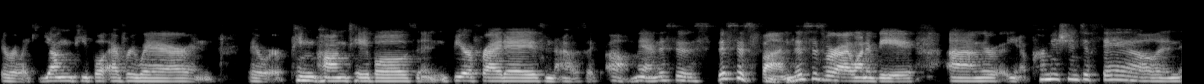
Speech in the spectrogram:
there were like young people everywhere, and there were ping pong tables and beer Fridays, and I was like, oh man, this is this is fun. Mm-hmm. This is where I want to be. Um, there, you know, permission to fail, and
